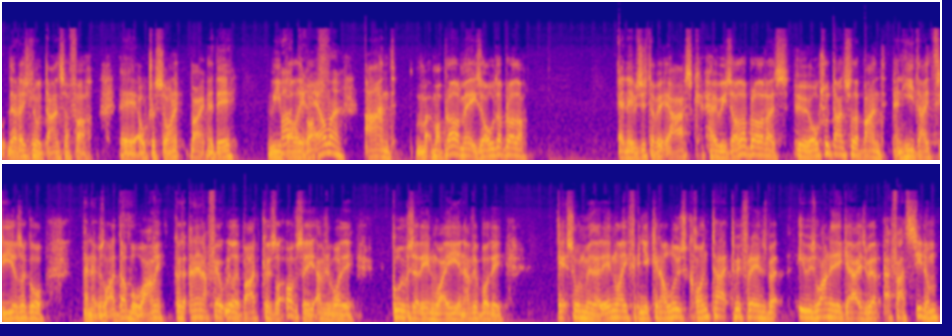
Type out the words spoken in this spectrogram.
the original dancer for uh, Ultrasonic back in the day. Wee Billy Fucking Buff, hell, and my, my brother met his older brother, and he was just about to ask how his other brother is, who also danced for the band, and he died three years ago, and it was like a double whammy. Cause, and then I felt really bad because like obviously everybody goes their own way, and everybody gets on with their own life, and you kind of lose contact with friends. But he was one of the guys where if I'd seen him,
